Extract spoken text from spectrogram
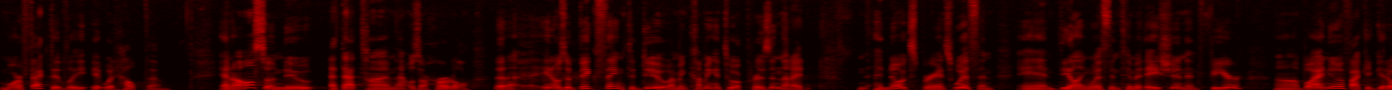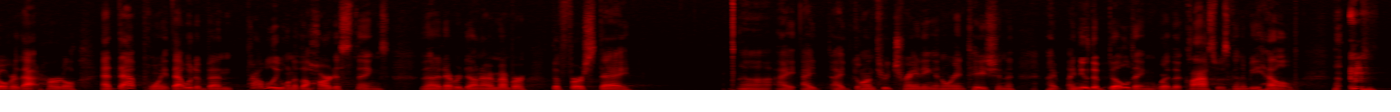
more effectively, it would help them. And I also knew at that time that was a hurdle that I, you know was a big thing to do. I mean, coming into a prison that I had no experience with and, and dealing with intimidation and fear. Uh, boy, I knew if I could get over that hurdle, at that point, that would have been probably one of the hardest things that I'd ever done. I remember the first day, uh, I, I, had gone through training and orientation. I, I knew the building where the class was going to be held.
